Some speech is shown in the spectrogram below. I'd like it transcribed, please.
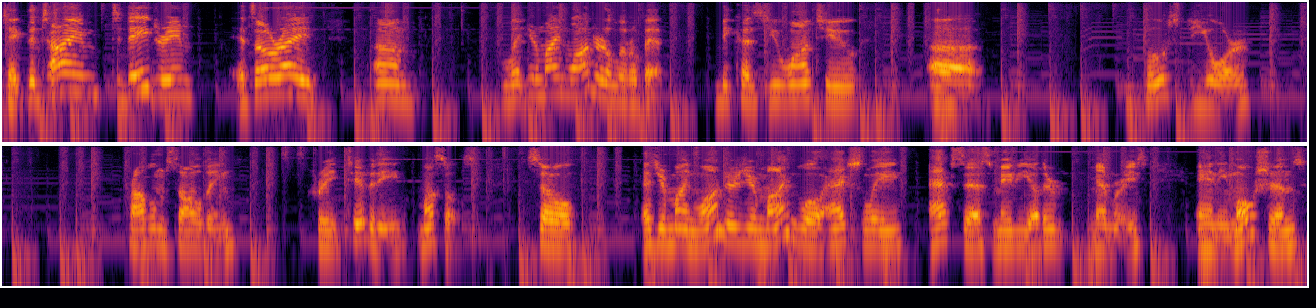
Take the time to daydream. It's all right. Um, let your mind wander a little bit because you want to uh, boost your problem solving creativity muscles. So, as your mind wanders, your mind will actually access maybe other memories and emotions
